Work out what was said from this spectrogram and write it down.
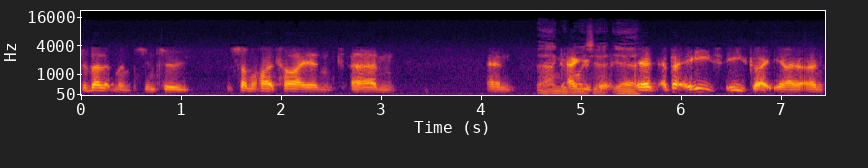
developments into Summer Heights High and um, and Angry, Angry Boys. Yeah, Boys. yeah. Uh, but he's he's great, you know, and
